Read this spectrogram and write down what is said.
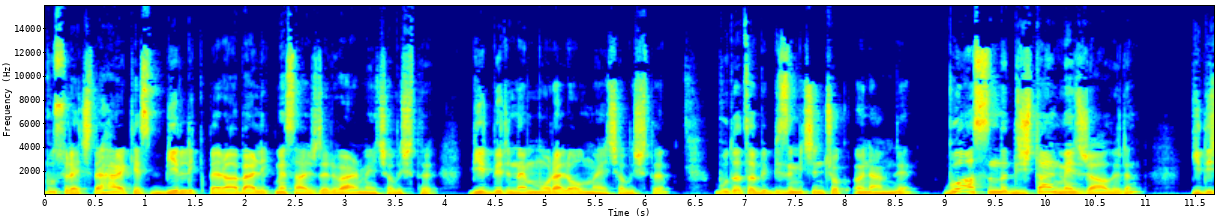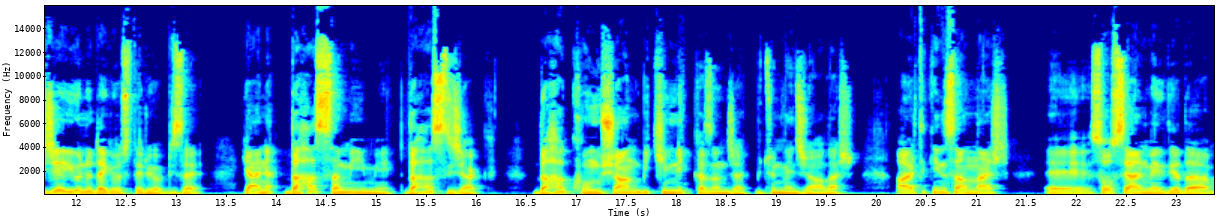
Bu süreçte herkes birlik beraberlik mesajları vermeye çalıştı. Birbirine moral olmaya çalıştı. Bu da tabii bizim için çok önemli. Bu aslında dijital mecraların gideceği yönü de gösteriyor bize. Yani daha samimi, daha sıcak, daha konuşan bir kimlik kazanacak bütün mecralar. Artık insanlar e, sosyal medyada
